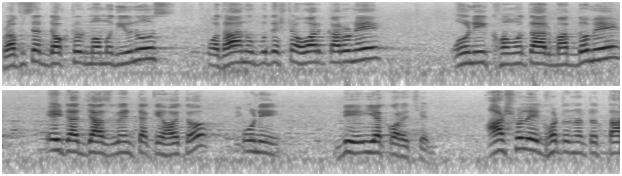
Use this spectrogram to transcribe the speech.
প্রফেসর ডক্টর মোহাম্মদ ইউনুস প্রধান উপদেষ্টা হওয়ার কারণে উনি ক্ষমতার মাধ্যমে এইটা জাজমেন্টটাকে হয়তো উনি ইয়ে করেছেন। আসলে ঘটনাটা তা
